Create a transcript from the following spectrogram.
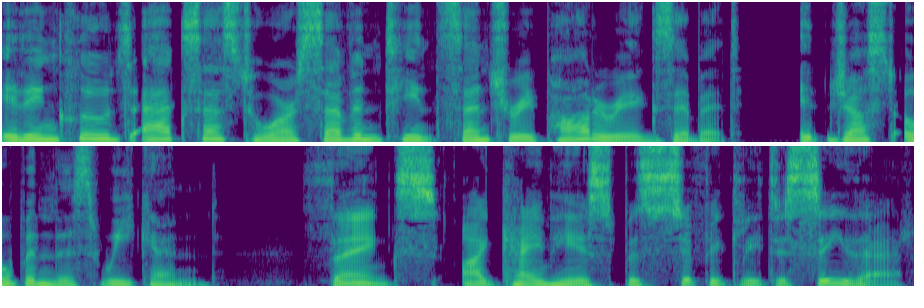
It includes access to our 17th century pottery exhibit. It just opened this weekend. Thanks. I came here specifically to see that.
